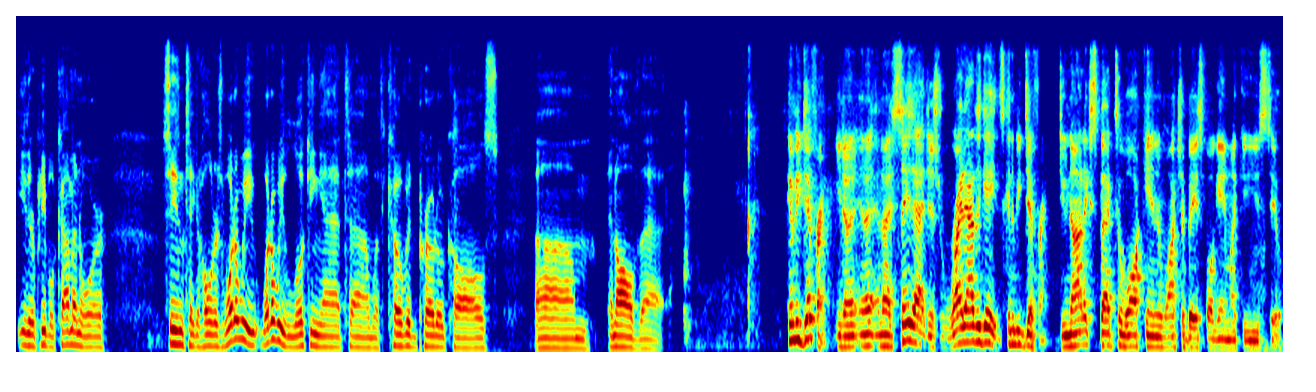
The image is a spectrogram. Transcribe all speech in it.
either people coming or season ticket holders. What are we what are we looking at um, with COVID protocols um, and all of that? It's gonna be different, you know, and, and I say that just right out of the gate. It's gonna be different. Do not expect to walk in and watch a baseball game like you used to.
